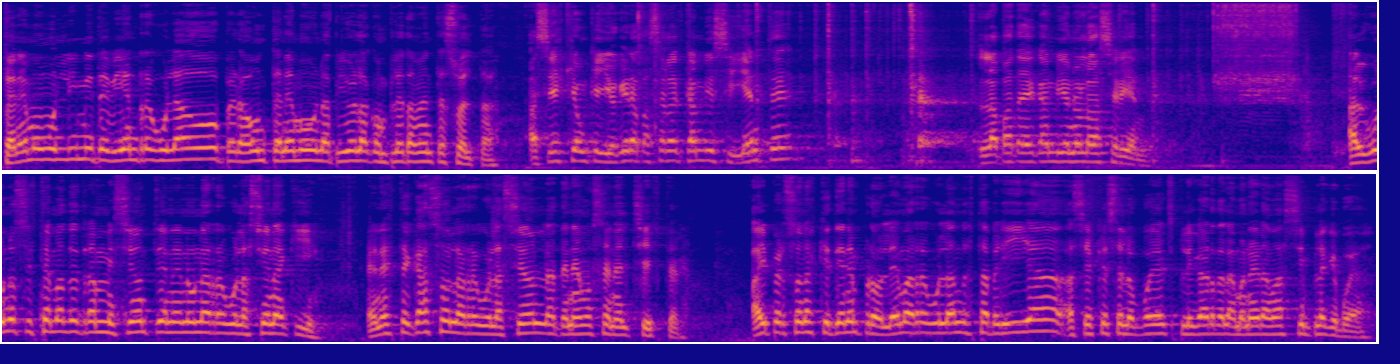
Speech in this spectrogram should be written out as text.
Tenemos un límite bien regulado, pero aún tenemos una piola completamente suelta. Así es que aunque yo quiera pasar al cambio siguiente, la pata de cambio no lo hace bien. Algunos sistemas de transmisión tienen una regulación aquí. En este caso la regulación la tenemos en el shifter. Hay personas que tienen problemas regulando esta perilla, así es que se los voy a explicar de la manera más simple que pueda.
